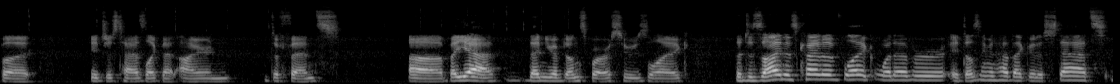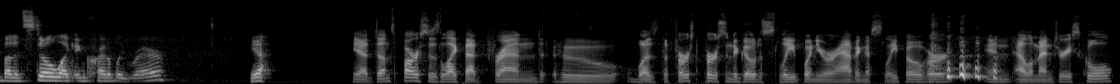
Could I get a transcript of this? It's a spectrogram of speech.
But it just has like that iron defense. Uh, but yeah, then you have Dunsparce, who's like the design is kind of like whatever. It doesn't even have that good of stats, but it's still like incredibly rare. Yeah, Yeah, Dunsparce is like that friend who was the first person to go to sleep when you were having a sleepover in elementary school.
